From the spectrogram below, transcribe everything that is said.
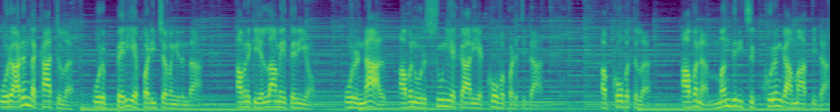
ஒரு அடர்ந்த காட்டுல ஒரு பெரிய படிச்சவன் இருந்தான். அவனுக்கு எல்லாமே தெரியும். ஒரு நாள் அவன் ஒரு சூனியக்காரிய கோபப்படுத்திட்டான். அவ் கோபத்துல அவனை மந்திரிச்சு குரங்கா மாத்திட்டான்.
